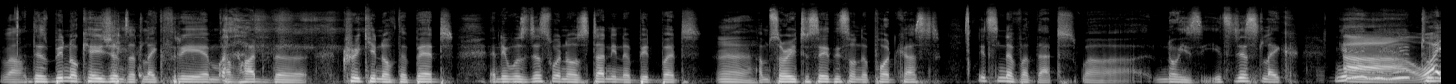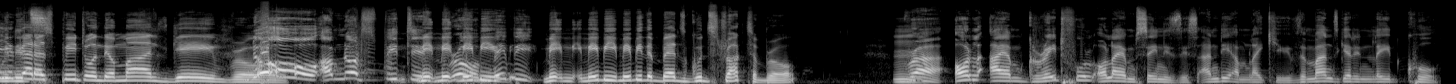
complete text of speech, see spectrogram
Well, There's been occasions at like 3 a.m. I've had the creaking of the bed, and it was just when I was standing a bit. But uh, I'm sorry to say this on the podcast. It's never that uh, noisy. It's just like. Ah, two why you gotta spit on the man's game, bro? No, I'm not spitting, May- may- bro. maybe, maybe, may- maybe, maybe the bed's good structure, bro. bruh. All I am grateful. All I am saying is this, Andy. I'm like you. If the man's getting laid, cool.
